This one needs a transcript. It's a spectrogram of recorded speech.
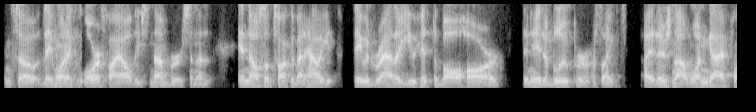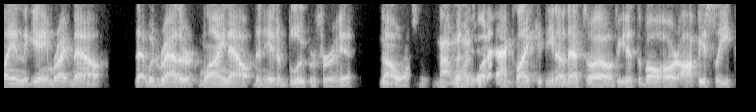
And so they want to glorify all these numbers and uh, and also talk about how you, they would rather you hit the ball hard than hit a blooper. I was like, I, there's not one guy playing the game right now that would rather line out than hit a blooper for a hit. Not one. Not but they want to act like you know that's oh if you hit the ball hard. Obviously,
